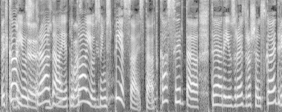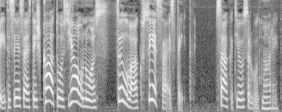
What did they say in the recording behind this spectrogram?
Bet kā Bet, jūs eh, strādājat, nu, kā jūs viņus piesaistāt? Kas ir tā, te arī uzreiz droši vien skaidrītas iesaistīšu, kā tos jaunos cilvēkus iesaistīt? Sākat jūs varbūt mārīt.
